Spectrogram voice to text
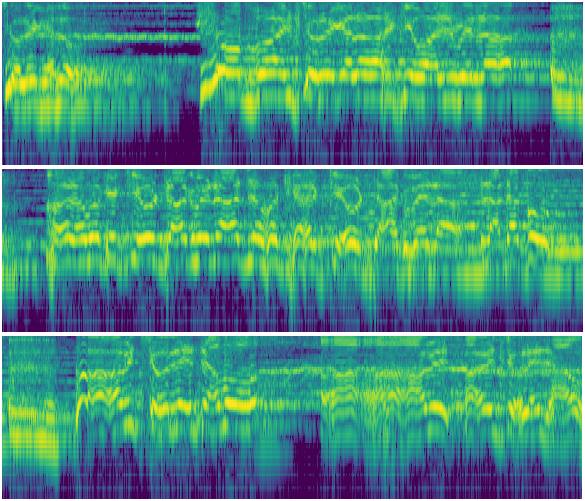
চলে গেল। সবাই চলে গেল, আর কেউ আসবে না। আমি আমি চলে যাব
